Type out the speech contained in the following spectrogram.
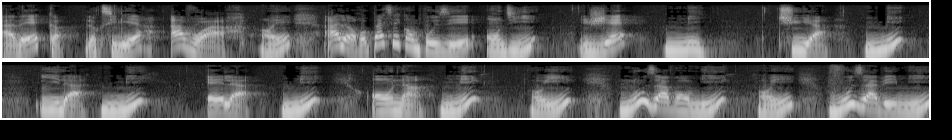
avec l'auxiliaire avoir. Alors, au passé composé, on dit j'ai mis, tu as mis, il a mis, elle a mis, on a mis, oui, nous avons mis, oui, vous avez mis,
